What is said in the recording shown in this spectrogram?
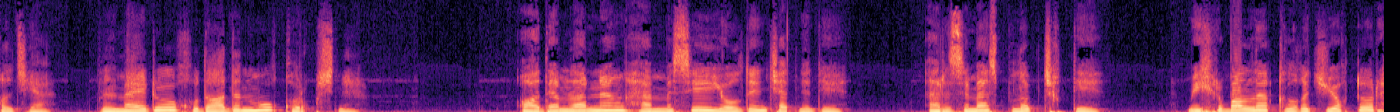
қылчия, білмайду худадын му қорғышни. Адамларның хаммиси йолдын чатниди, әрзімас бұлып чыхти. Михрабалы қылғыц йохтур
